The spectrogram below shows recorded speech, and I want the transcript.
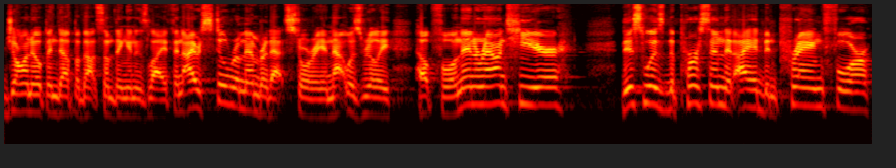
John opened up about something in his life. And I still remember that story, and that was really helpful. And then around here, This was the person that I had been praying for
